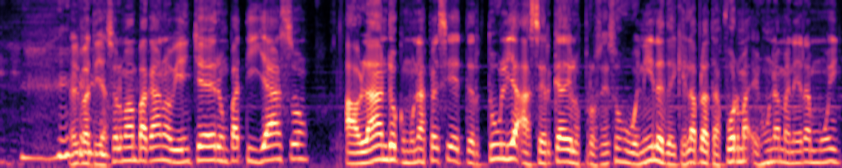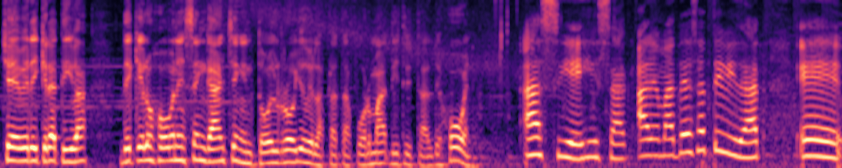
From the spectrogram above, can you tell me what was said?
El patillazo es lo más bacano, bien chévere, un patillazo hablando como una especie de tertulia acerca de los procesos juveniles, de que la plataforma es una manera muy chévere y creativa de que los jóvenes se enganchen en todo el rollo de la plataforma distrital de jóvenes. Así es, Isaac. Además de esa actividad, eh,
